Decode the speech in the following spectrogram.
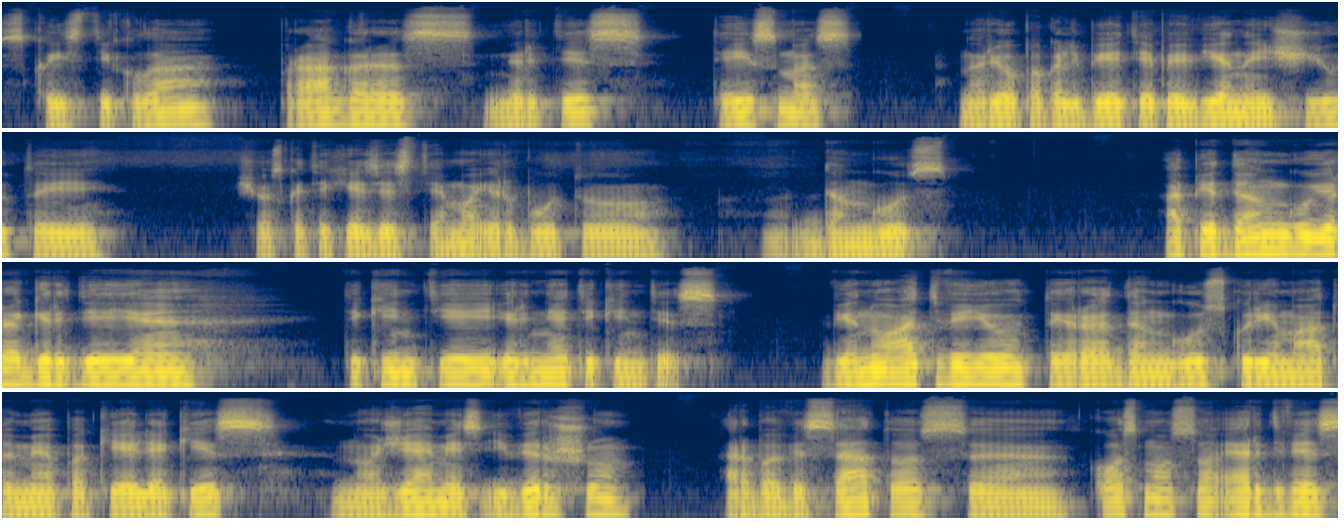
skaistikla, pragaras, mirtis, teismas. Norėjau pakalbėti apie vieną iš jų, tai šios katechezės tema ir būtų dangus. Apie dangų yra girdėję tikintieji ir netikintis. Vienu atveju tai yra dangus, kurį matome pakėlę akis nuo Žemės į viršų arba visatos, e, kosmoso erdvės.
